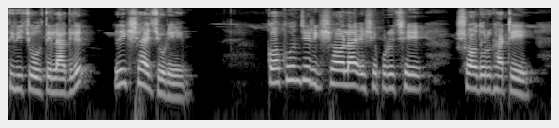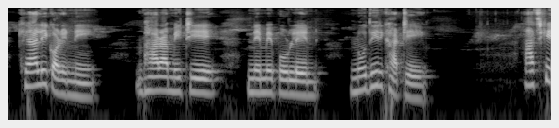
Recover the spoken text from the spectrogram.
তিনি চলতে লাগলেন রিকশায় চড়ে। কখন যে রিক্সাওয়ালা এসে পড়েছে সদরঘাটে খেয়ালই করেননি। ভাড়া মিটিয়ে নেমে পড়লেন নদীর ঘাটে। আজকে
